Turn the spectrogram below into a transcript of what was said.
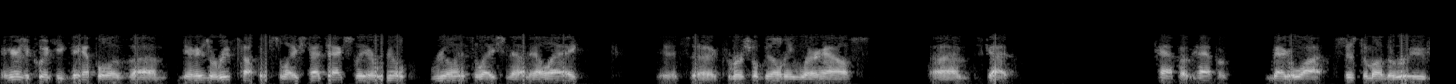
and here's a quick example of, um, you know, here's a rooftop installation. That's actually a real, real installation out in LA. It's a commercial building, warehouse. Um, it's got half a half a megawatt system on the roof.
